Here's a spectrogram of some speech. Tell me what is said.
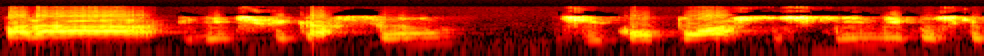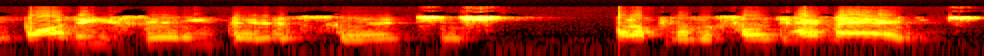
para identificação de compostos químicos que podem ser interessantes para a produção de remédios.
